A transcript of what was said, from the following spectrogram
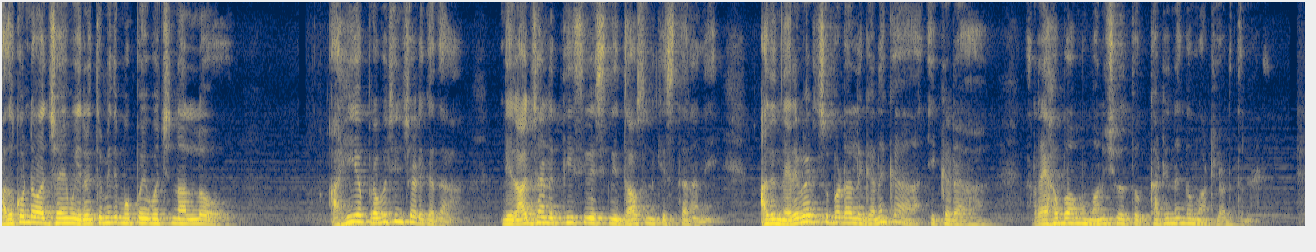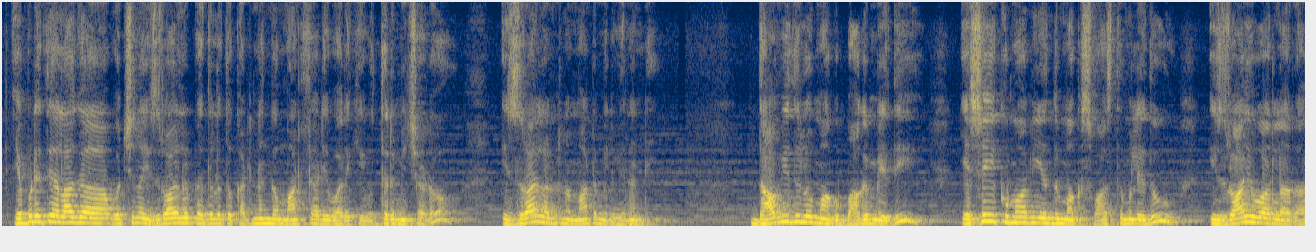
పదకొండవ అధ్యాయం ఇరవై తొమ్మిది ముప్పై వచనాల్లో అహియ ప్రవచించాడు కదా నీ రాజ్యాన్ని తీసివేసి నీ దాసునికి ఇస్తానని. అది నెరవేర్చబడాలి గనక ఇక్కడ రెహబాము మనుషులతో కఠినంగా మాట్లాడుతున్నాడు. ఎప్పుడైతే అలాగా వచ్చిన ఇజ్రాయెల్ పెద్దలతో కఠినంగా మాట్లాడి వారికి ఉత్తరం ఇజ్రాయెల్ అంటున్న మాట మీరు వినండి. దావీదులో మాకు భాగం ఏది? యశై కుమారుని ఎందు మాకు స్వాస్థ్యము లేదు. ఇజ్రాయి వార్లారా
